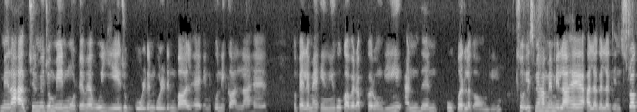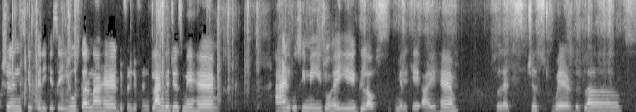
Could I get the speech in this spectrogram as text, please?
मेरा एक्चुअल में जो मेन मोटिव है वो ये जो गोल्डन गोल्डन बाल है इनको निकालना है तो पहले मैं इन्हीं को कवर अप करूँगी एंड देन ऊपर लगाऊँगी। सो so, इसमें हमें मिला है अलग अलग इंस्ट्रक्शंस किस तरीके से यूज़ करना है डिफरेंट डिफरेंट लैंग्वेजेस में है एंड उसी में ये जो है ये ग्लव्स मिलके आए हैं। Let's just wear the gloves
